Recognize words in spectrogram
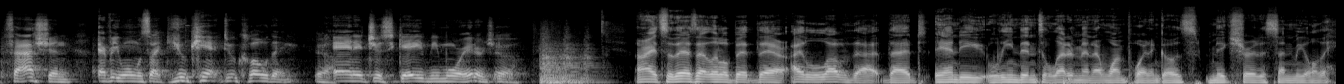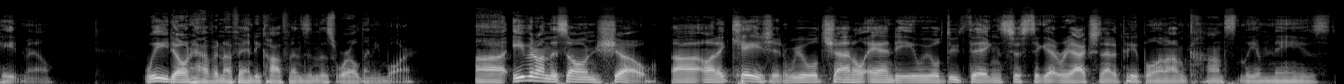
fashion, everyone was like, you can't do clothing. Yeah. And it just gave me more energy. Yeah. All right, so there's that little bit there. I love that that Andy leaned into Letterman at one point and goes, "Make sure to send me all the hate mail." We don't have enough Andy Kaufmans in this world anymore. Uh, even on this own show, uh, on occasion, we will channel Andy. We will do things just to get reaction out of people, and I'm constantly amazed.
